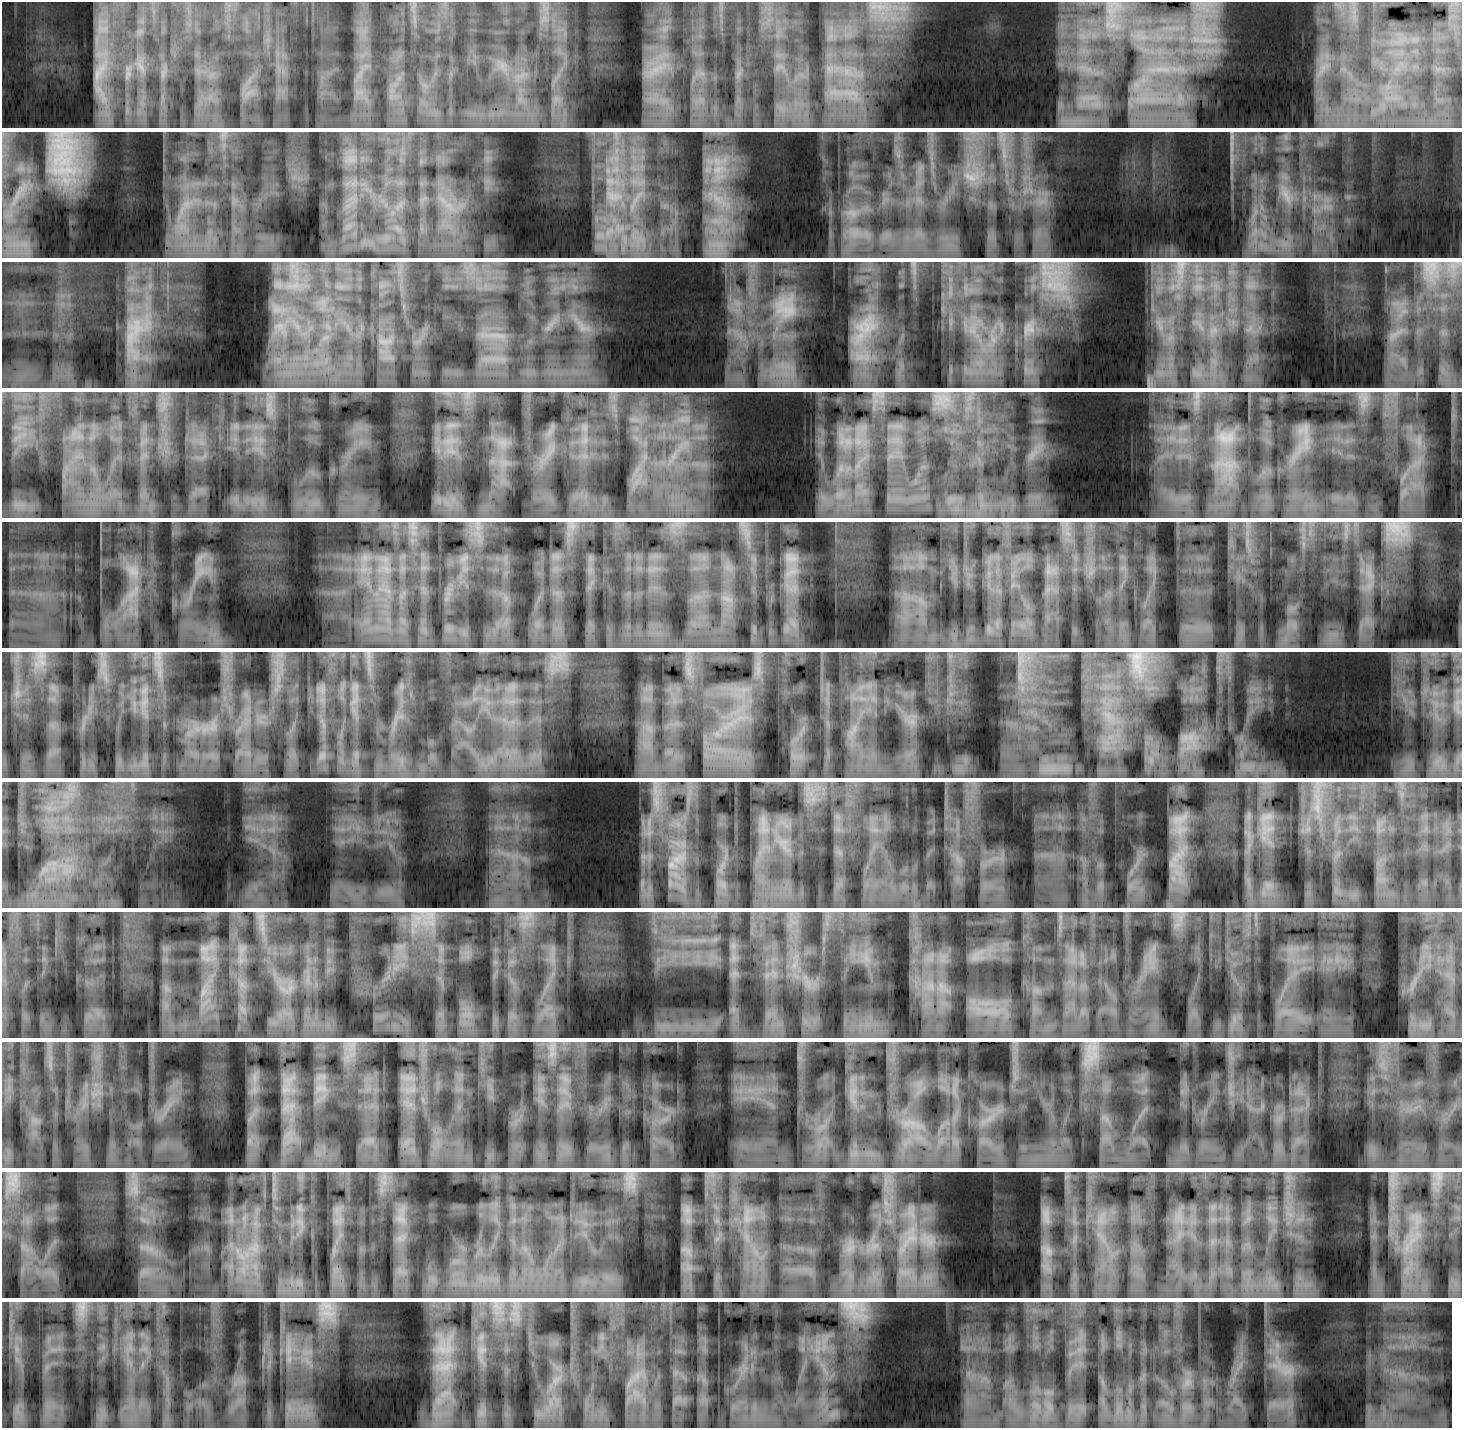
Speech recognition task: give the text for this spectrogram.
I forget Spectral Sailor has Flash half the time. My opponents always look at me weird. But I'm just like, all right, play out the Spectral Sailor, pass. It has flash. I know. Dwynen has reach. Dwynen does have reach. I'm glad you realized that now, Ricky. It's a little Yeah. too late though. Yeah. Our Polar Grazer has reach, that's for sure. What a weird card. Mm-hmm. All right. Last any other one? any other comments for Ricky's uh, blue green here? Now for me. All right, let's kick it over to Chris. Give us the adventure deck. All right, this is the final adventure deck. It is blue green. It is not very good. It is black green? Uh, what did I say it was? Blue green. blue green. It is not blue green. It is in fact uh, a black green. Uh, and as I said previously, though, what does stick is that it is uh, not super good. Um, you do get a fabled passage. I think, like the case with most of these decks, which is uh, pretty sweet. You get some murderous riders, so like you definitely get some reasonable value out of this. Um, but as far as port to pioneer, You do Um, two Castle Locthwain. you do get two Why? Castle Locthwain. Yeah, yeah, you do. Um, but as far as the port to Pioneer, this is definitely a little bit tougher uh, of a port. But again, just for the funds of it, I definitely think you could. Um, my cuts here are going to be pretty simple because like the adventure theme kind of all comes out of Eldraine's. Like you do have to play a pretty heavy concentration of Eldraine. But that being said, Edgewell Innkeeper is a very good card, and draw, getting to draw a lot of cards in your like somewhat mid-rangey aggro deck is very very solid. So um, I don't have too many complaints about this deck. What we're really going to want to do is up the count of Murderous Rider, up the count of Knight of the Ebon Legion, and try and sneak in, sneak in a couple of Rupt Decays. That gets us to our 25 without upgrading the lands. Um, a little bit, a little bit over, but right there. Um,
